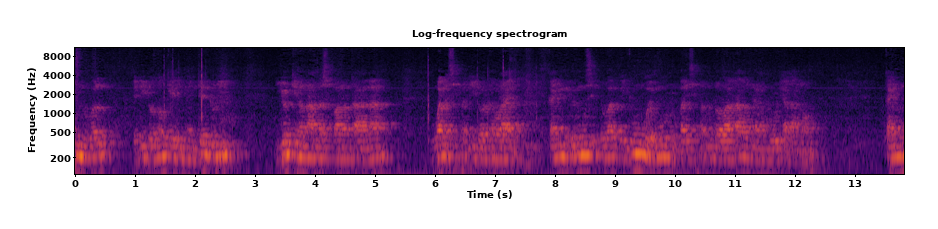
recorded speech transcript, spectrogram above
innugol e ɗiɗo nokkeji men tedduɗi. Yettinana allah subahanahu wa taala waɗa sifa ɗiɗo tawraji kañum ɓe musidɓe waɓɓe jungo e muɗum ɓay sifa ɗum ɗo watama ndema mbuuɗi ala noon. Kañum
